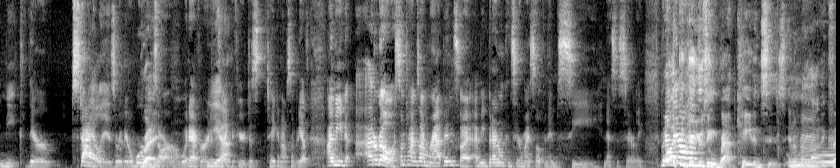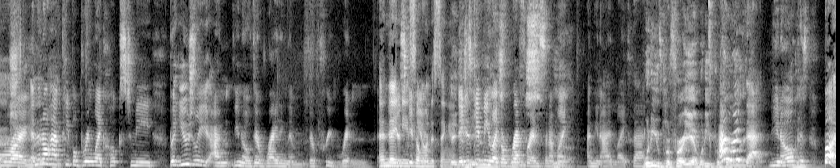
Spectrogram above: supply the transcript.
unique their style is or their words Right. are or whatever. And it's Yeah. like if you're just taking off somebody else. I mean, I don't know. Sometimes I'm rapping, so I, I mean, but I don't consider myself an MC necessarily. But well, I then think I'll you're have- using rap cadences in a mm-hmm, melodic fashion. Right, and then I'll have people bring like hooks to me, but usually I'm, you know, they're writing them, they're pre-written, and they just need give me someone a- to sing it. They just just give a me like a voice, reference, and I'm yeah. like, I mean, I like that. What do you prefer? Yeah, what do you prefer? I like that, you know, because but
